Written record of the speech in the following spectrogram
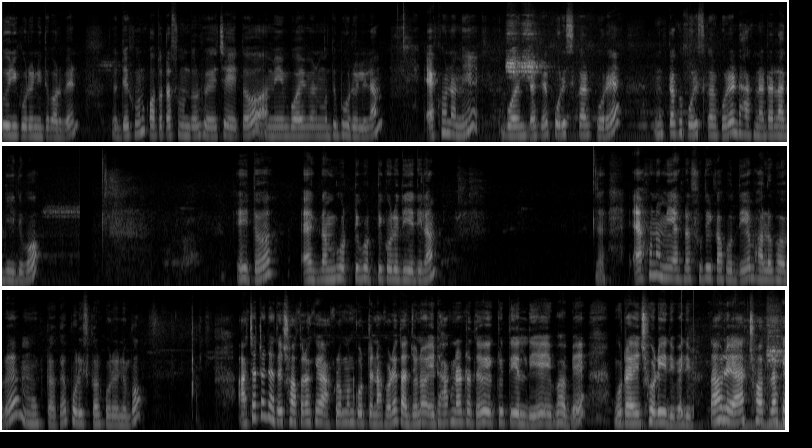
তৈরি করে নিতে পারবেন। তো দেখুন কতটা সুন্দর হয়েছে। এই তো আমি বয়মের মধ্যে ভরে নিলাম। এখন আমি বয়মটাকে পরিষ্কার করে, মুখটাকে পরিষ্কার করে ঢাকনাটা লাগিয়ে দেব। এই তো একদম ভর্তি ভর্তি করে দিয়ে দিলাম। এখন আমি একটা সুতির কাপড় দিয়ে ভালোভাবে মুখটাকে পরিষ্কার করে নেব। আচারটা যাতে ছত্রাকে আক্রমণ করতে না পারে, তার জন্য এই ঢাকনাটাতেও একটু তেল দিয়ে এভাবে গোটায় ছড়িয়ে দিবে। তাহলে আর ছত্রাকে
